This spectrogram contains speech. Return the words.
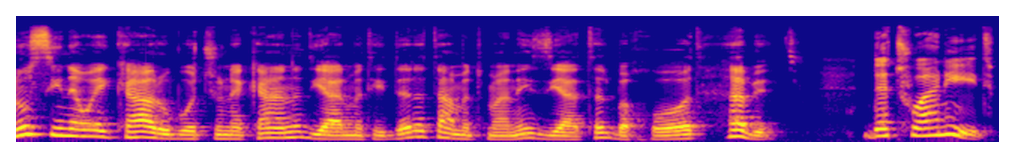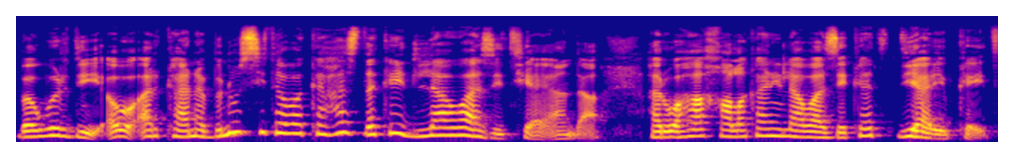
نووسینەوەی کار و بۆچوونەکانت یارمەتیدەرە تا متمانەی زیاتر بە خۆت هەبێت. دەتوانیت بە وردی ئەو ئەرکانە بنووسیتەوە کە هەست دەکەیت لاوازی تیایاندا، هەروەها خاڵەکانی لاوازیەکەت دیاری بکەیت.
